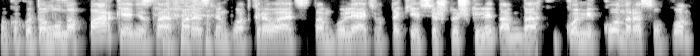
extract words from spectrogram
ну, какой-то лунопарк, я не знаю, по рестлингу открывается, там гулять, вот такие все штучки, или там, да, комик-кон, рестлкон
